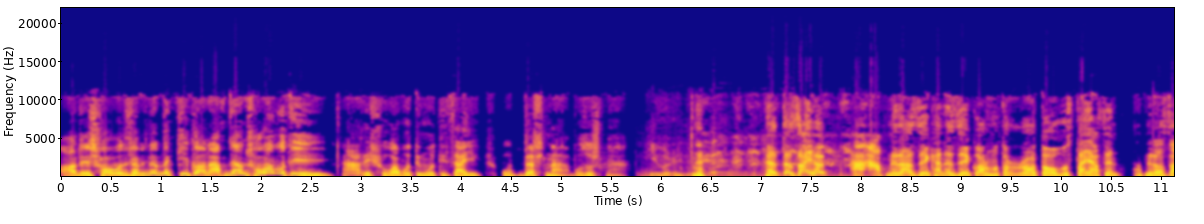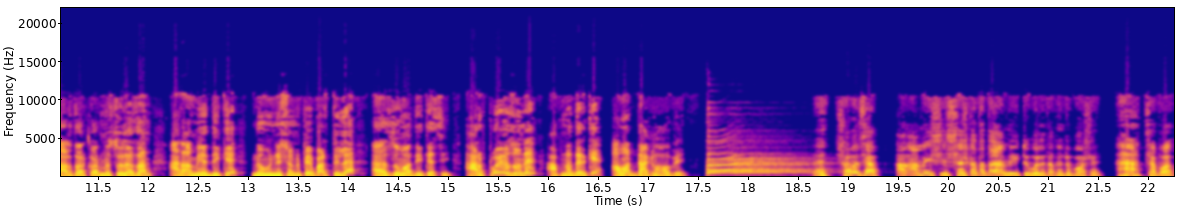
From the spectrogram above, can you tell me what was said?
আরে সভাপতি সাহেব আপনি কি করেন আপনি এখন সভাপতি। আরে সভাপতি মতি যাই অভ্যাস না বোঝস না। হ্যাঁ তো যাই হোক আপনারা যেখানে যে কর্মরত অবস্থায় আছেন আপনারা যার যার কর্মে চলে যান আর আমি এদিকে নমিনেশন পেপার তুলে জমা দিতেছি। আর প্রয়োজনে আপনাদেরকে আবার ডাকা হবে। সভাপতি সাহেব আমি শেষ কথাটা আমি একটু বলি আপনি একটু বসেন। হ্যাঁ আচ্ছা বল।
